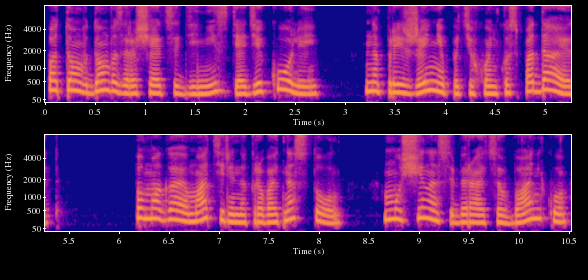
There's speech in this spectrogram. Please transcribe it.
Потом в дом возвращается Денис с дядей Колей. Напряжение потихоньку спадает. Помогаю матери накрывать на стол. Мужчина собирается в баньку,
